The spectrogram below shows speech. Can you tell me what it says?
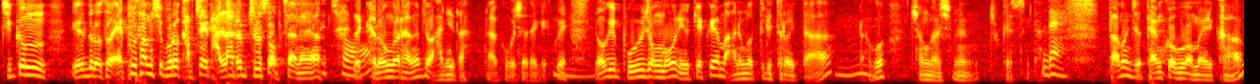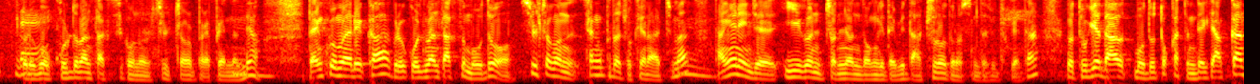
지금 예를 들어서 F30으로 갑자기 달러를 줄 수 없잖아요. 음. 그런 걸 하는 건좀 아니다라고 보셔야 되겠고요. 여기 보유 종목은 이렇게 꽤 많은 것들이 들어있다라고 참고하시면 좋겠습니다. 네. 다음은 이제 뱅크 오브 아메리카 네. 그리고 골드만삭스가 오늘 실적을 발표했는데요. 음. 뱅크 오브 아메리카 그리고 골드만삭스 모두 실적은 생각보다 좋게 나왔지만 음. 당연히 이제 이익 은 전년 동기 대비 다 줄어들었습니다. 두 개 다. 그두개 다 모두 똑같은데 약간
